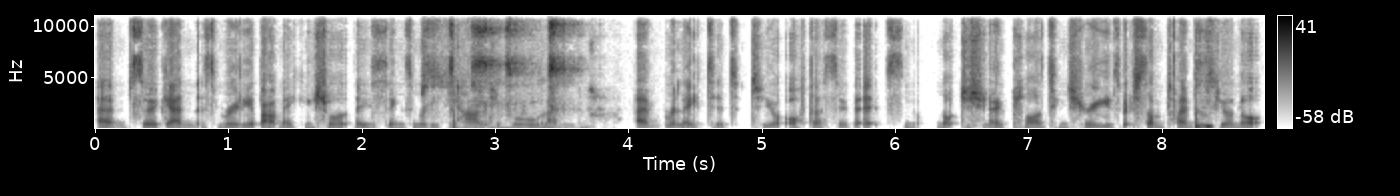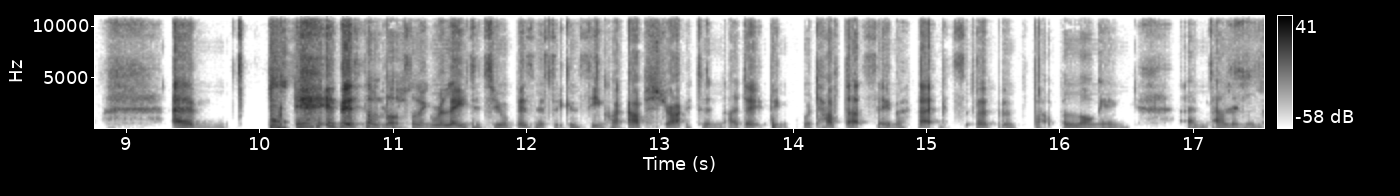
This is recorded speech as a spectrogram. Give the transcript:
Um, so again, it's really about making sure that those things are really tangible and um, related to your offer so that it's not, just, you know, planting trees, which sometimes if you're not, um, if it's not something related to your business, it can seem quite abstract and I don't think would have that same effect of, of that belonging um, element.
